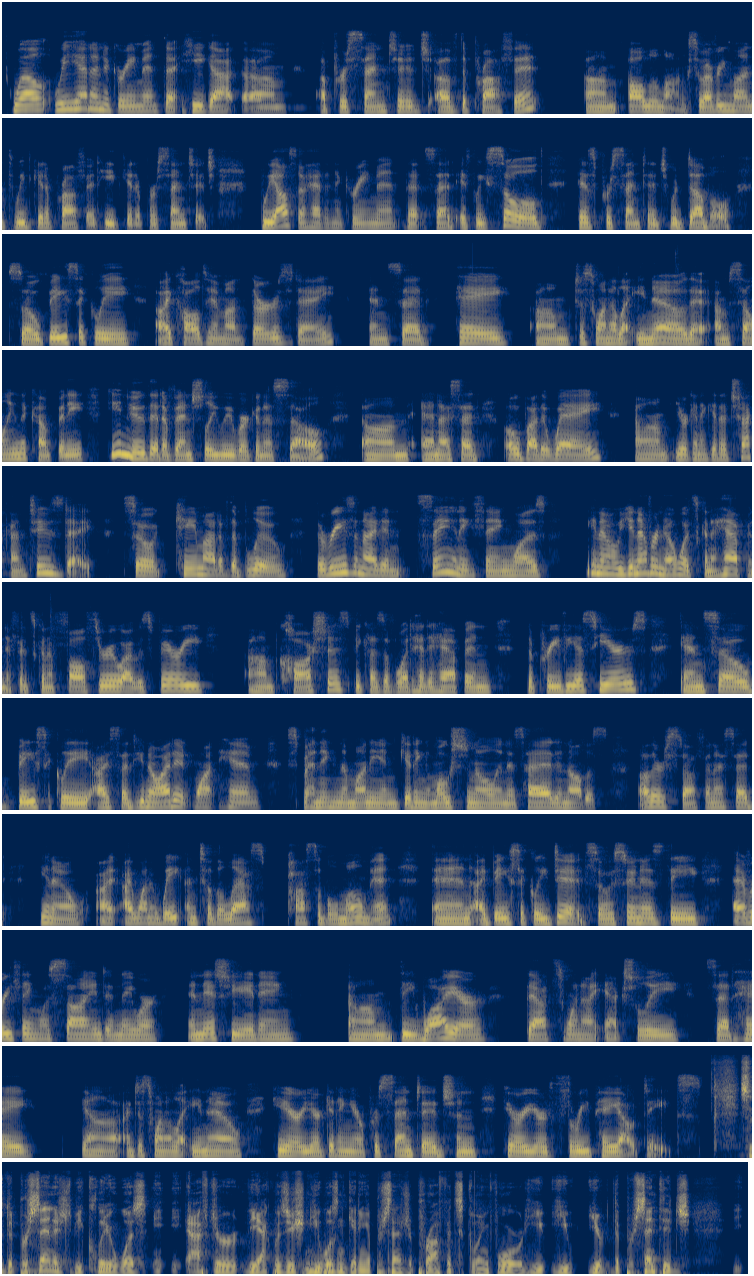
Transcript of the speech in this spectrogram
Well, we had an agreement that he got um, a percentage of the profit um, all along. So every month we'd get a profit, he'd get a percentage. We also had an agreement that said if we sold, his percentage would double. So basically, I called him on Thursday and said, Hey, um, just want to let you know that I'm selling the company. He knew that eventually we were going to sell. Um, and I said, Oh, by the way, um, you're going to get a check on Tuesday. So it came out of the blue. The reason I didn't say anything was, you know, you never know what's going to happen if it's going to fall through. I was very um, cautious because of what had happened the previous years. And so basically, I said, you know, I didn't want him spending the money and getting emotional in his head and all this other stuff. And I said, you know, I, I want to wait until the last possible moment. And I basically did. So as soon as the everything was signed and they were initiating um, the wire, that's when I actually said, hey, uh, I just want to let you know here you're getting your percentage and here are your three payout dates. So the percentage, to be clear, was after the acquisition, he wasn't getting a percentage of profits going forward. He he, your the percentage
